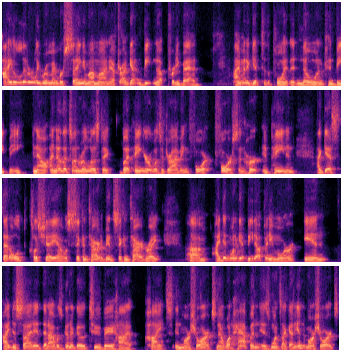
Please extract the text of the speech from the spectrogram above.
I literally remember saying in my mind after I'd gotten beaten up pretty bad, I'm going to get to the point that no one can beat me. Now I know that's unrealistic, but anger was a driving for, force and hurt and pain and I guess that old cliche, I was sick and tired of being sick and tired, right? Um, I didn't want to get beat up anymore. And I decided that I was going to go to very high heights in martial arts. Now, what happened is once I got into martial arts,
